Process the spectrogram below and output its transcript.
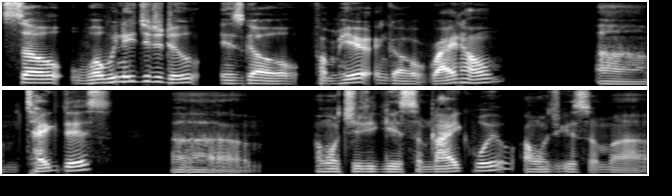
so what we need you to do is go from here and go right home. Um, take this. Um, I want you to get some NyQuil. I want you to get some uh,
